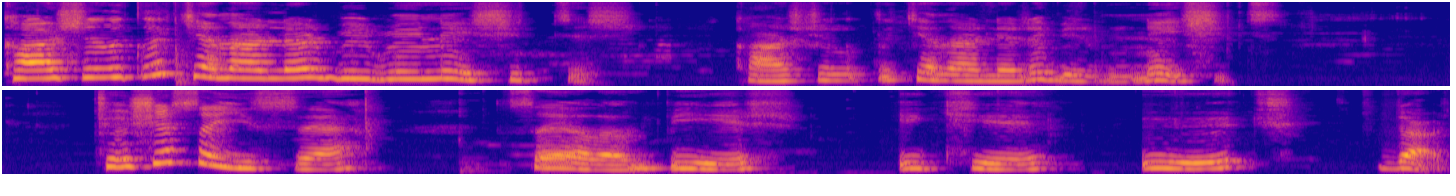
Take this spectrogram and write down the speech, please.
Karşılıklı kenarlar birbirine eşittir. Karşılıklı kenarları birbirine eşit. Köşe sayısı sayalım. 1, 2, 3, 4.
